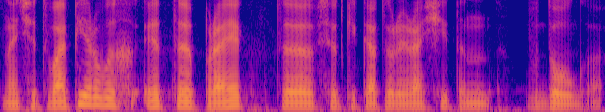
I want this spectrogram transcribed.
Значит, во-первых, это проект э, все-таки, который рассчитан в долгую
